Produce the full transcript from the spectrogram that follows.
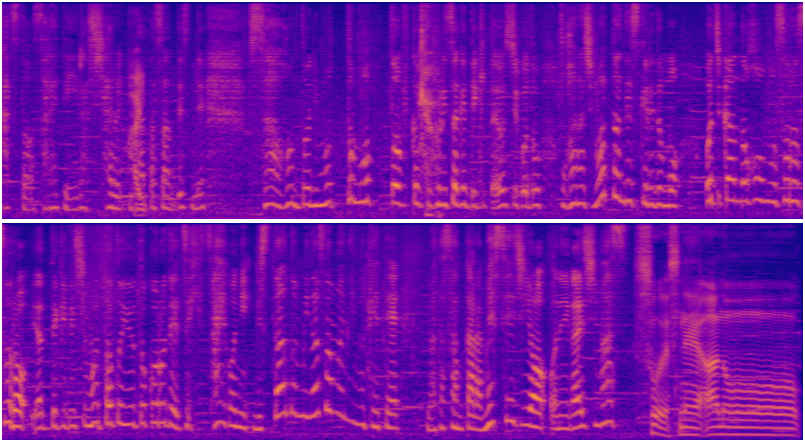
活動されていらっしゃるはい。岩田さんですね、さあ本当にもっともっと深く掘り下げていきたいお仕事お話もあったんですけれどもお時間の方もそろそろやってきてしまったというところでぜひ最後にリスナーの皆様に向けて岩田さんからメッセージをお願いします。そうですね、あのー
